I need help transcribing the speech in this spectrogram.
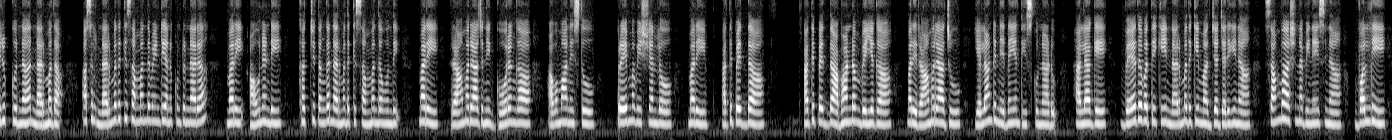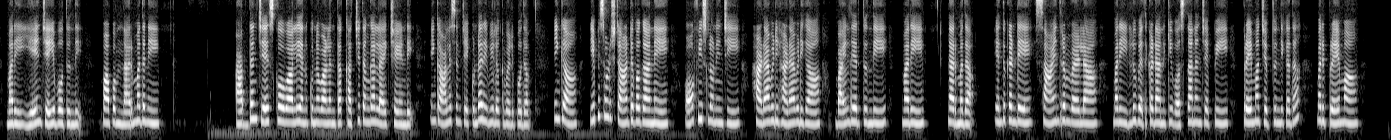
ఇరుక్కున్న నర్మదా అసలు నర్మదకి సంబంధం ఏంటి అనుకుంటున్నారా? మరి అవునండి ఖచ్చితంగా నర్మదకి సంబంధం ఉంది. మరి రామరాజుని ఘోరంగా అవమానిస్తూ ప్రేమ విషయంలో మరి అతిపెద్ద అతిపెద్ద అభాండం వేయగా మరి రామరాజు ఎలాంటి నిర్ణయం తీసుకున్నాడు? అలాగే వేదవతికి నర్మదికి మధ్య జరిగిన సంభాషణ వినేసిన వల్లి మరి ఏం చేయబోతుంది? పాపం నర్మదని అర్థం చేసుకోవాలి అనుకున్న వాళ్ళంతా ఖచ్చితంగా లైక్ చేయండి. ఇంకా ఆలస్యం చేయకుండా రివ్యూలోకి వెళ్ళిపోదాం. ఇంకా ఎపిసోడ్ స్టార్ట్ అవ్వగానే ఆఫీస్లో నుంచి హడావిడి హడావిడిగా బయలుదేరుతుంది మరి నర్మద. ఎందుకంటే సాయంత్రం వేళ మరి ఇల్లు వెతకడానికి వస్తానని చెప్పి ప్రేమ చెప్తుంది కదా. మరి ప్రేమ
